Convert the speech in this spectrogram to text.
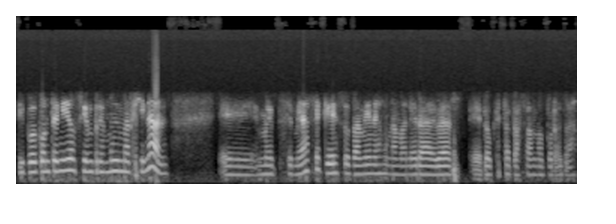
tipo de contenido siempre es muy marginal. Eh, me, se me hace que eso también es una manera de ver eh, lo que está pasando por allá.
